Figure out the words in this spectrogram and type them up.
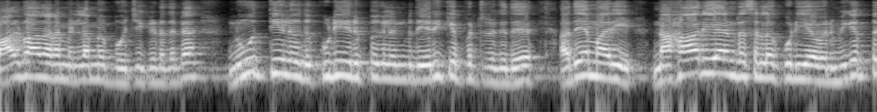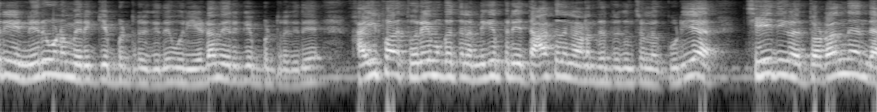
வாழ்வாதாரம் எல்லாமே போச்சு. கிட்டத்தட்ட நூற்றி எழுபது குடியிருப்புகள் என்பது எரிக்கப்பட்டிருக்குது. அதே மாதிரி நஹாரியா என்று சொல்லக்கூடிய ஒரு மிகப்பெரிய நிறுவனம் எரிக்கப்பட்டிருக்குது ஒரு இடம் எரிக்கப்பட்டிருக்குது. ஹைஃபா துறைமுகத்தில் மிகப்பெரிய தாக்குதல் நடந்துட்டு இருக்குன்னு சொல்லக்கூடிய செய்திகளை தொடர்ந்து அந்த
